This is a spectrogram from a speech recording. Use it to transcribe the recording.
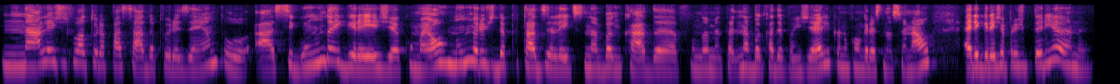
Na legislatura passada, por exemplo, a segunda igreja com maior número de deputados eleitos na bancada fundamental, na bancada evangélica no Congresso Nacional, era a Igreja Presbiteriana,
